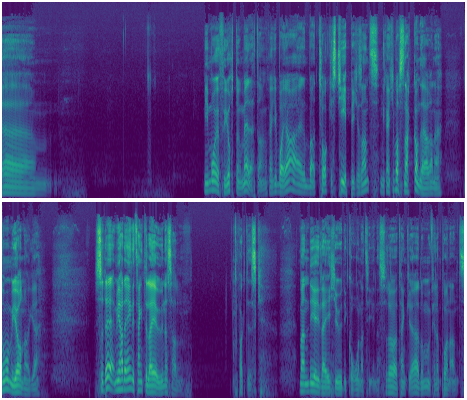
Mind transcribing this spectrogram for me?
uh, Vi må jo få gjort noe med dette. Vi kan ikke bare, ja, bare talk is cheap. ikke sant? Vi kan ikke bare snakke om det. her. Nå må vi gjøre noe. Så det, Vi hadde egentlig tenkt å leie Uneshallen, faktisk. Men de leier ikke ut i koronatidene, så da tenker jeg, ja, da må vi finne på noe annet.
